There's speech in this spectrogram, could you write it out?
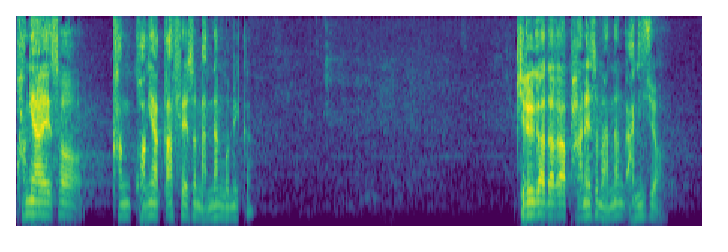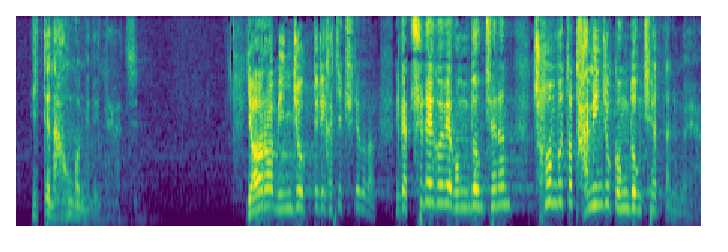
광야에서, 광야 카페에서 만난 겁니까? 길을 가다가 반에서 만난 거 아니죠. 이때 나온 겁니다, 이때 같이. 여러 민족들이 같이 출애굽하고. 그러니까 출애굽의 공동체는 처음부터 다민족 공동체였다는 거예요.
